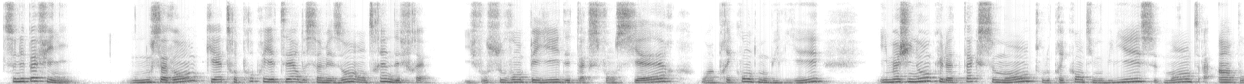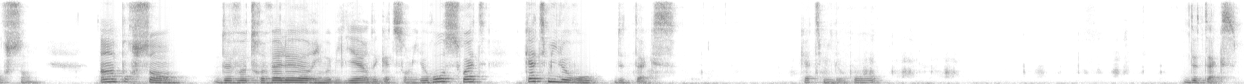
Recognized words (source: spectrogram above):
Ce n'est pas fini. Nous savons qu'être propriétaire de sa maison entraîne des frais. Il faut souvent payer des taxes foncières ou un précompte mobilier. Imaginons que la taxe monte ou le précompte immobilier se monte à 1%. 1% de votre valeur immobilière de 400 000 euros, soit 4 000 euros de taxes. 4 000 euros de taxes.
